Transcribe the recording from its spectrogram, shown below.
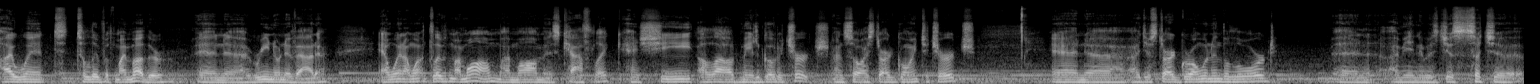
I went to live with my mother in uh, Reno, Nevada. And when I went to live with my mom, my mom is Catholic, and she allowed me to go to church. And so I started going to church, and uh, I just started growing in the Lord. And I mean, it was just such a,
